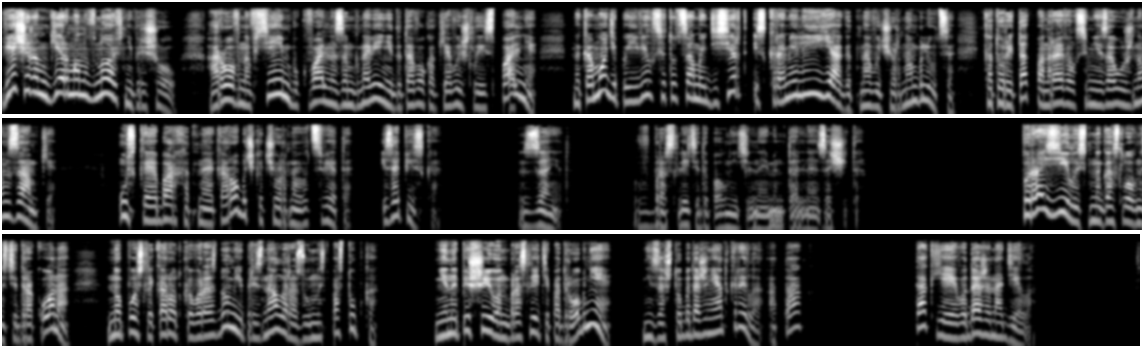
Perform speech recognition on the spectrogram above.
Вечером Герман вновь не пришел, а ровно в семь, буквально за мгновение до того, как я вышла из спальни, на комоде появился тот самый десерт из карамели и ягод на вычурном блюдце, который так понравился мне за ужином в замке. Узкая бархатная коробочка черного цвета и записка. «Занят. В браслете дополнительная ментальная защита». Поразилась многословности дракона, но после короткого раздумья признала разумность поступка. Не напиши он браслете подробнее, ни за что бы даже не открыла, а так... Так я его даже надела.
